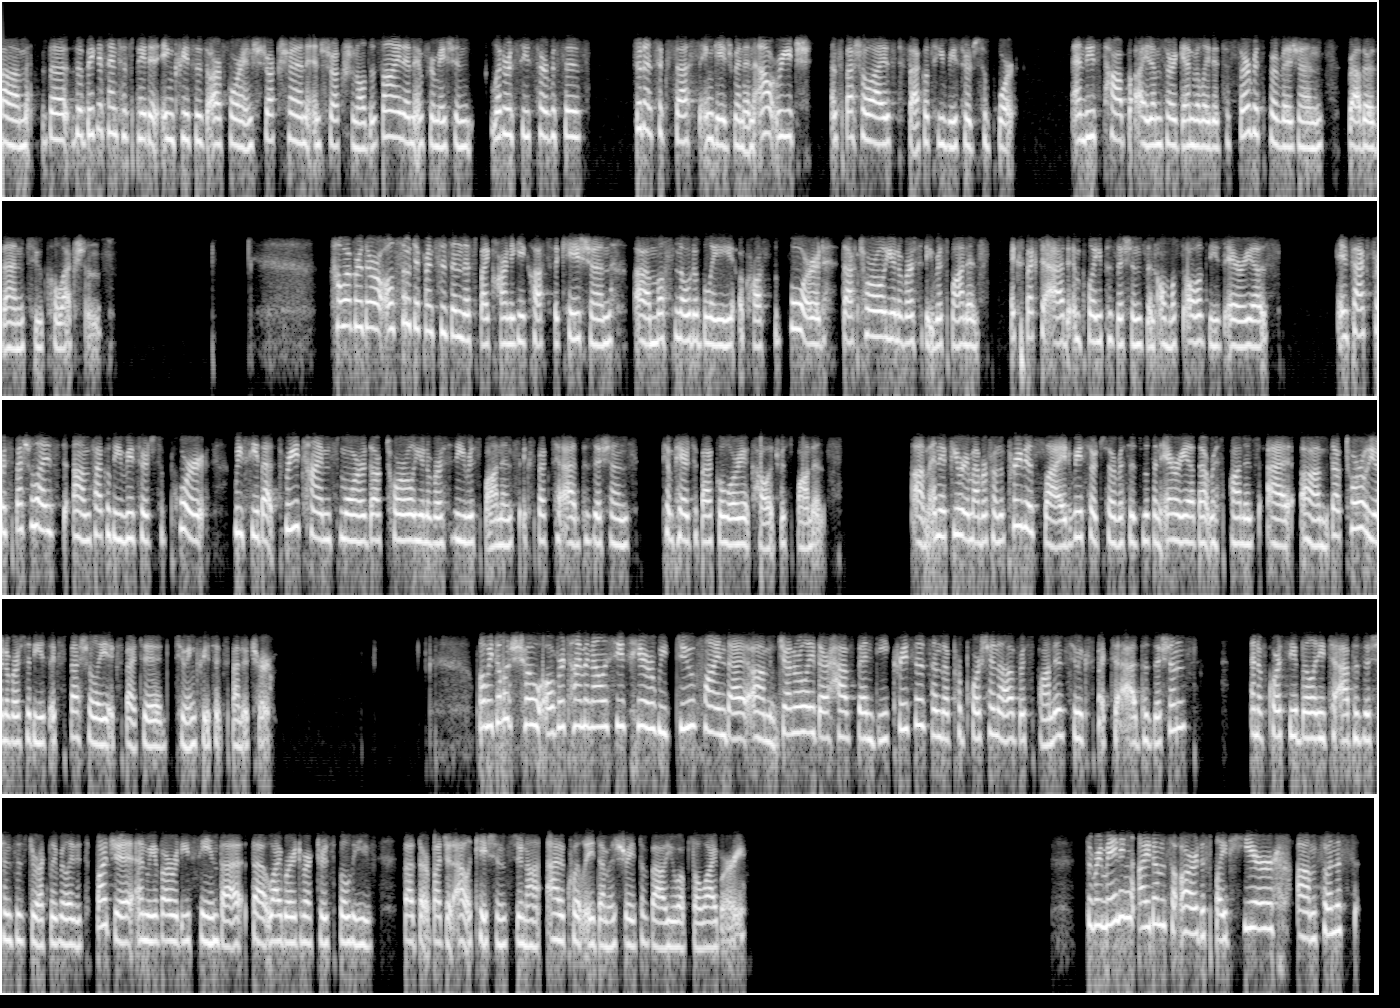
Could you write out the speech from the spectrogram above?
Um, the, the biggest anticipated increases are for instruction, instructional design, and information literacy services, student success, engagement and outreach, and specialized faculty research support. And these top items are again related to service provisions rather than to collections. However, there are also differences in this by Carnegie classification, uh, most notably across the board, doctoral university respondents expect to add employee positions in almost all of these areas. In fact, for specialized um, faculty research support, we see that three times more doctoral university respondents expect to add positions compared to baccalaureate college respondents. Um, and if you remember from the previous slide, research services was an area that respondents at um, doctoral universities especially expected to increase expenditure. While we don't show overtime analyses here, we do find that um, generally there have been decreases in the proportion of respondents who expect to add positions. And of course, the ability to add positions is directly related to budget, and we have already seen that, that library directors believe that their budget allocations do not adequately demonstrate the value of the library. The remaining items are displayed here. Um, so in this,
